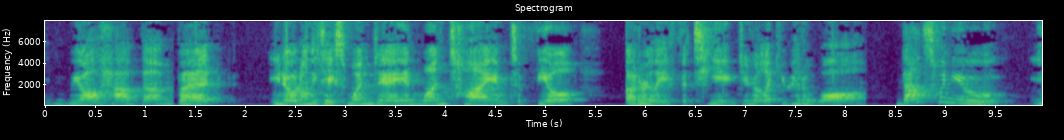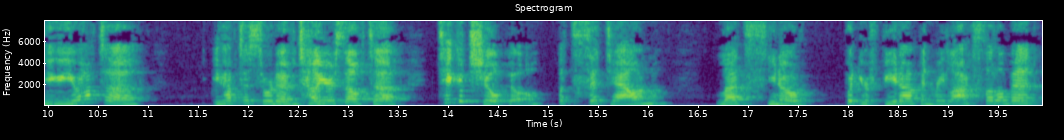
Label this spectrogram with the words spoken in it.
we all have them, but you know, it only takes one day and one time to feel utterly fatigued, you know, like you hit a wall. That's when you you, you have to you have to sort of tell yourself to take a chill pill. Let's sit down. Let's, you know, put your feet up and relax a little bit,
